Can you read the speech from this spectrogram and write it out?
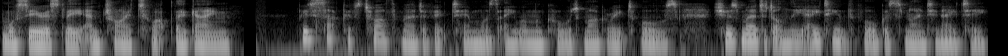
more seriously and tried to up their game. Peter Sutcliffe's 12th murder victim was a woman called Marguerite Walls. She was murdered on the 18th of August 1980.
